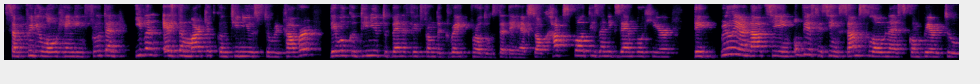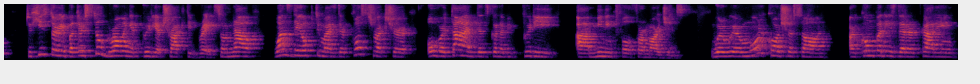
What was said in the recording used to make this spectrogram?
some pretty low hanging fruit. And even as the market continues to recover, they will continue to benefit from the great products that they have. So HubSpot is an example here. They really are not seeing, obviously seeing some slowness compared to, to history, but they're still growing at pretty attractive rates. So now, once they optimize their cost structure over time, that's going to be pretty uh, meaningful for margins. Where we're more cautious on are companies that are cutting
